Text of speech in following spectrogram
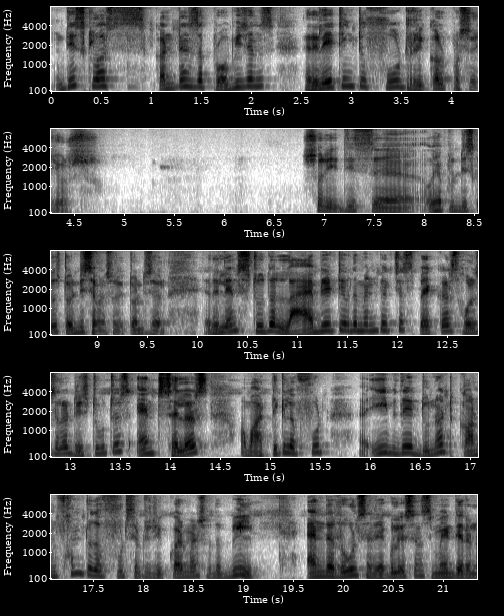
this clause contains the provisions relating to food recall procedures. Sorry this uh, we have to discuss 27 sorry 27 relates to the liability of the manufacturers packers wholesaler distributors and sellers of article of food uh, if they do not conform to the food safety requirements of the bill and the rules and regulations made therein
